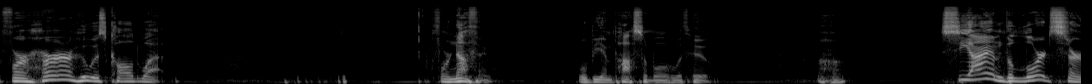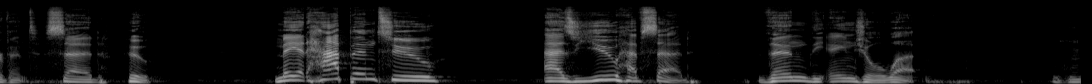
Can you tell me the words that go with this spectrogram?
for her who was called what? For nothing will be impossible with who? Uh huh. See, I am the Lord's servant, said who? May it happen to as you have said. Then the angel what? Mm-hmm.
